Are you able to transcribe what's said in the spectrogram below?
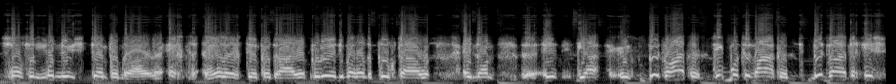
Zandvoort moet nu tempo draaien. Echt heel erg tempo draaien. Probeer die bal aan de ploeg te houden. En dan, uh, ja, Budwater, die moet het maken. Budwater is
